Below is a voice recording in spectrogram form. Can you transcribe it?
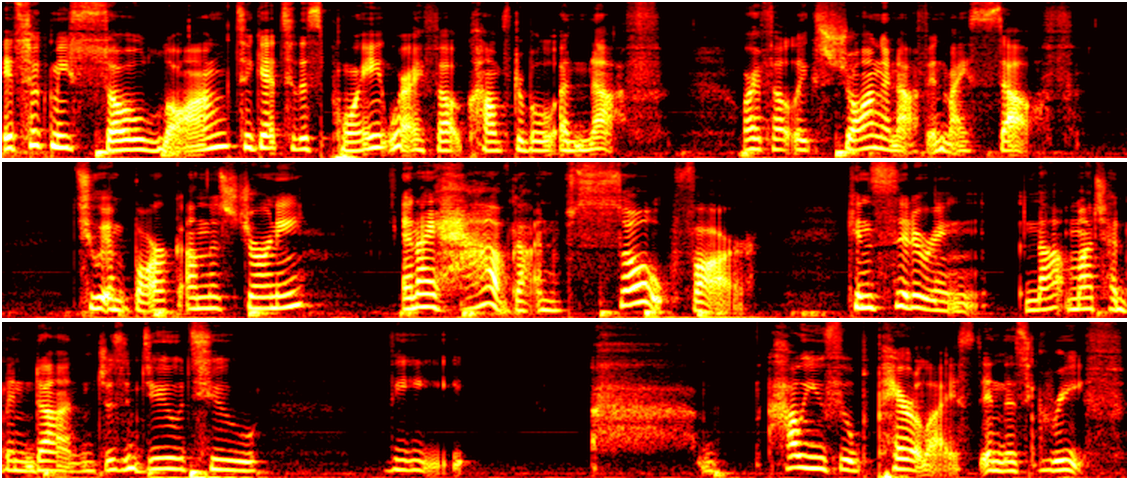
it took me so long to get to this point where I felt comfortable enough or I felt like strong enough in myself to embark on this journey. And I have gotten so far considering not much had been done just due to the how you feel paralyzed in this grief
